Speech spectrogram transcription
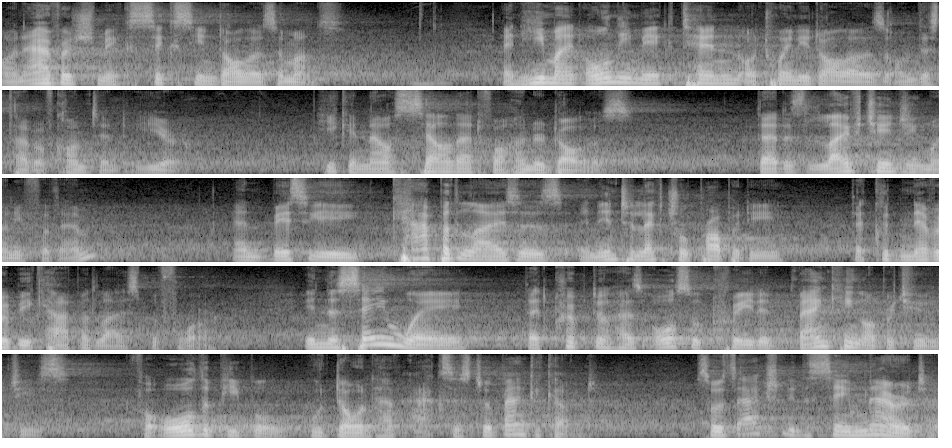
on average makes $16 a month. And he might only make 10 or $20 on this type of content a year. He can now sell that for $100 that is life-changing money for them and basically capitalizes an intellectual property that could never be capitalized before. In the same way that crypto has also created banking opportunities for all the people who don't have access to a bank account. So it's actually the same narrative.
